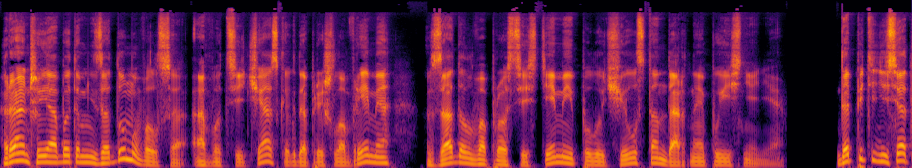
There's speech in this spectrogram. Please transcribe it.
Раньше я об этом не задумывался, а вот сейчас, когда пришло время, задал вопрос системе и получил стандартное пояснение. До 50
